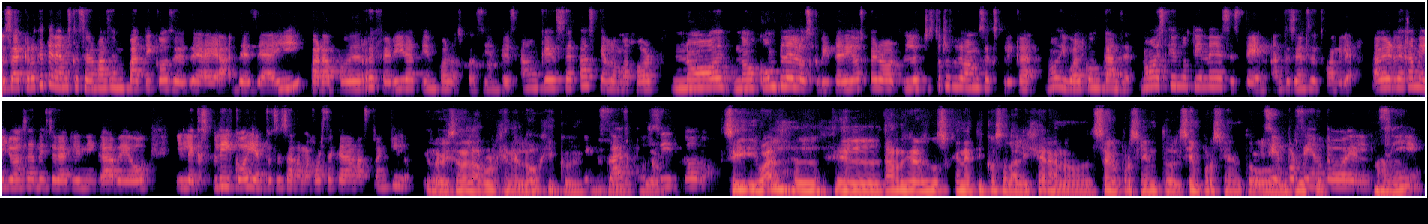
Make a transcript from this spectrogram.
o sea, creo que tenemos que ser más empáticos desde, desde ahí para poder referir a tiempo a los pacientes, aunque sepas que a lo mejor no, no cumple los criterios, pero nosotros le vamos a explicar, ¿no? Igual con cáncer, no, es que no tienes este, antecedentes de tu familia. A ver, déjame yo hacer la historia clínica, veo y le explico y entonces a lo mejor se queda más tranquilo. Y revisar el árbol genealógico. Exacto, sí, todo. Sí, igual el, el, dar riesgos genéticos a la ligera, ¿no? El 0%, el 100%. El 100%, el, sí.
